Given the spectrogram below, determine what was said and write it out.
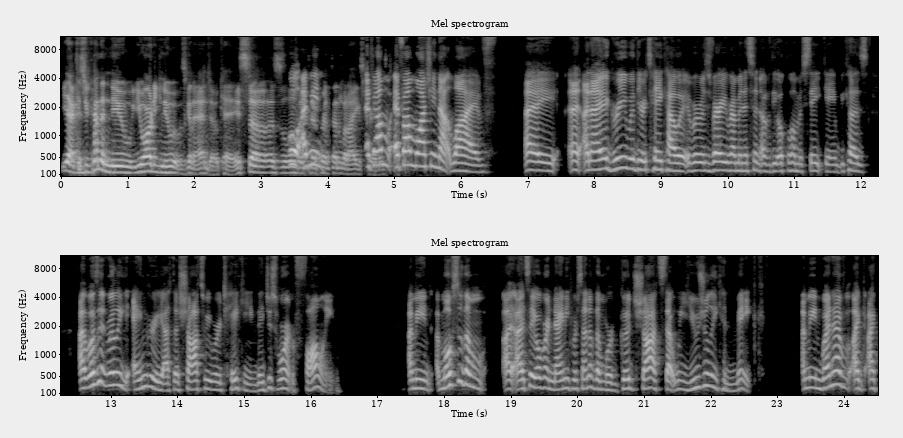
yeah, because you kind of knew you already knew it was going to end okay. So it's a little Well, bit I mean, different than what I expected. if. I'm if I'm watching that live, I and I agree with your take how it was very reminiscent of the Oklahoma State game because I wasn't really angry at the shots we were taking. They just weren't falling. I mean, most of them, I, I'd say over 90% of them were good shots that we usually can make. I mean, when have like I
